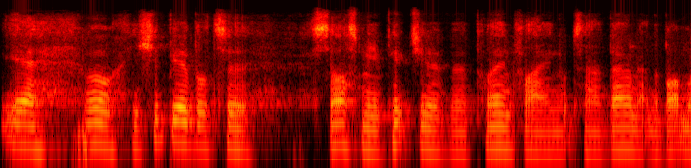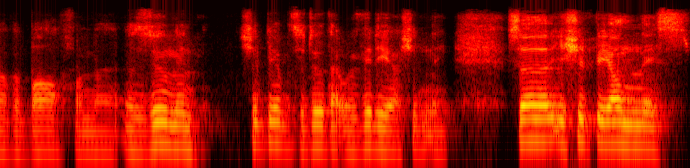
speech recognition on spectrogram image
Yeah, well, you should be able to source me a picture of a plane flying upside down at the bottom of a ball from a, a zoom in. Should be able to do that with video, shouldn't he? So you should be on this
